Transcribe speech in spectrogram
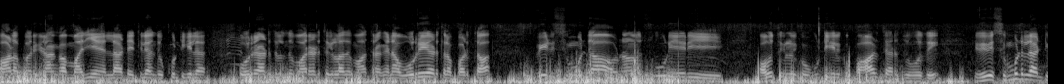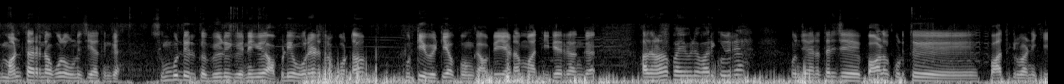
பாலை பறிக்கிறாங்க மதியம் எல்லா டயத்துலையும் அந்த குட்டிகளை ஒரு இடத்துலேருந்து மறு இடத்துக்குலாம் அதை மாற்றுறாங்க ஏன்னா ஒரே இடத்துல படுத்தா வீடு சிமெண்டா அவனால சூடு ஏறி பௌத்துகளுக்கு குட்டிகளுக்கு பால் திறந்து போகுது. இதுவே சிமெண்ட் இல்லாட்டி மண் தரனா கூட ஒன்று செய்யாதுங்க. சிமெண்ட் இருக்க வீடுக்கு என்னைக்கு அப்படியே ஒரே இடத்துல போட்டால் குட்டி வெட்டியாக போங்க. அப்படியே இடம் மாற்றிட்டே இருக்காங்க. அதனால் பையன் வரி குதிரை. கொஞ்சம் எனக்கு தெரிஞ்சு பாலை கொடுத்து பார்த்துக்குருவா அன்றைக்கி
